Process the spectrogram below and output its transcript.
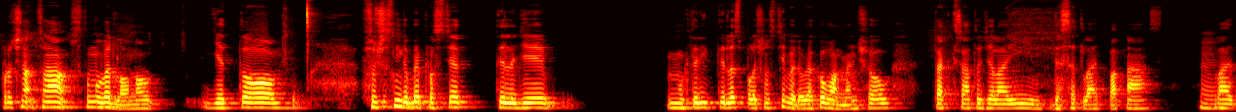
proč na, co nás k tomu vedlo? No, je to v současné době prostě ty lidi, který tyhle společnosti vedou jako one man show, tak třeba to dělají 10 let, 15 hmm. let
